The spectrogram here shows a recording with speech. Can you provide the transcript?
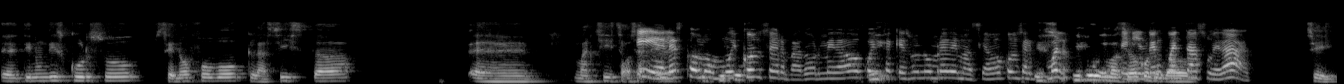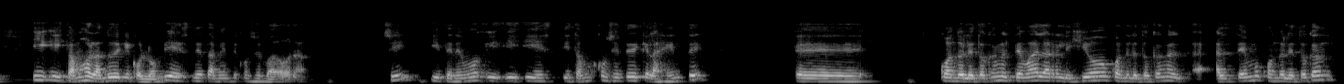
eh, tiene un discurso xenófobo, clasista, eh, machista. O sea, Sí, él es como muy tipo- conservador. Me he dado cuenta Sí. que es un hombre demasiado conservador. Bueno, demasiado teniendo en cuenta su edad. Sí, y, y estamos hablando de que Colombia es netamente conservadora, ¿sí? Y, tenemos, y estamos conscientes de que la gente, eh, cuando le tocan el tema de la religión, cuando le tocan al, al tema, cuando le tocan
